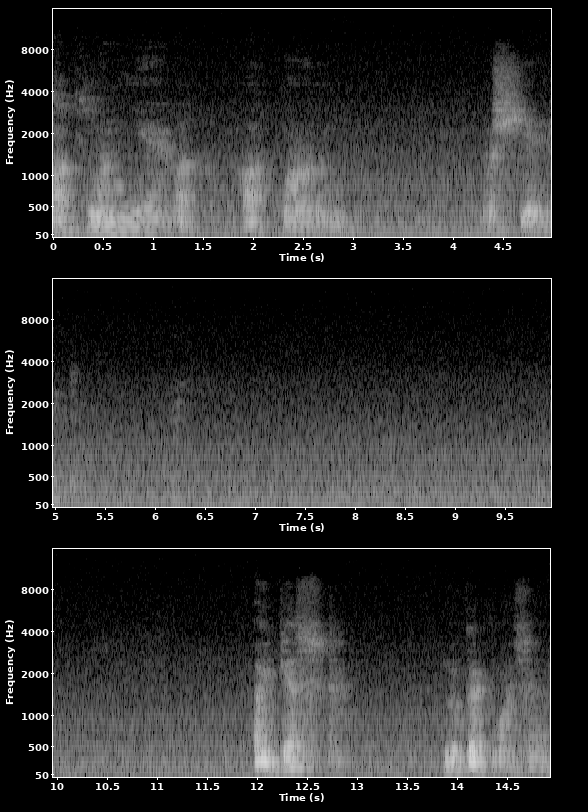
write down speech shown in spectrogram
आत्मन्येव आत्मानं पश्येत् I just look at myself.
